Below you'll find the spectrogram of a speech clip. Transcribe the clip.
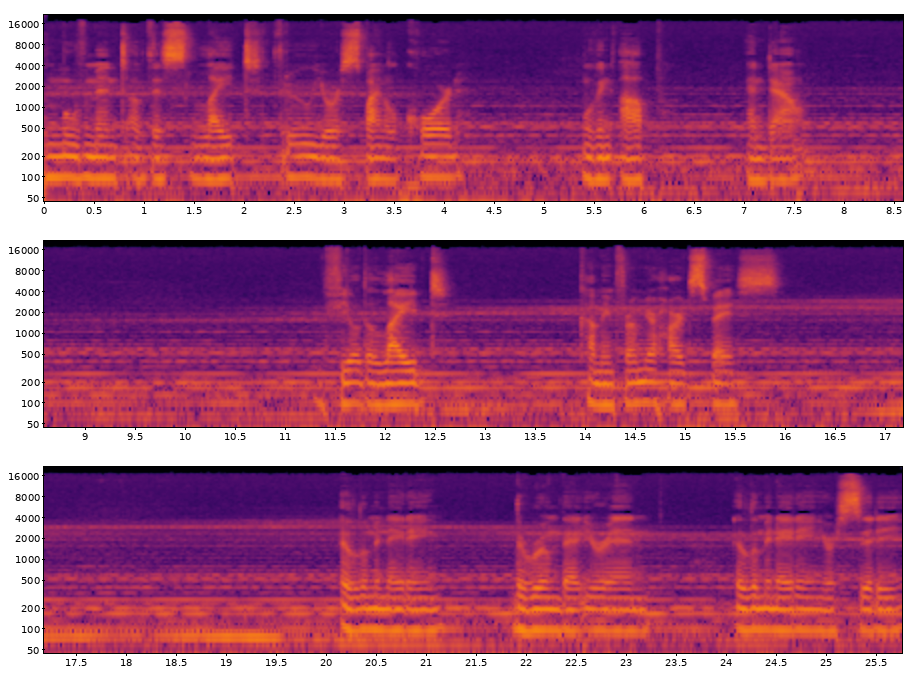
the movement of this light through your spinal cord, moving up and down. Feel the light coming from your heart space, illuminating the room that you're in, illuminating your city,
